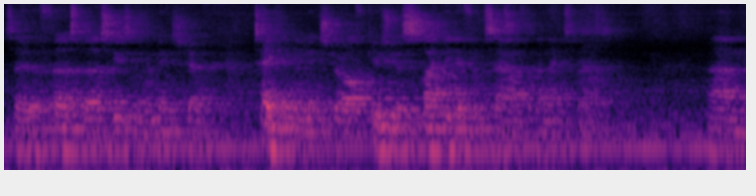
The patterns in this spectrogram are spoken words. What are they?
So the first verse using the mixture, taking the mixture off gives you a slightly different sound for the next verse. Um,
